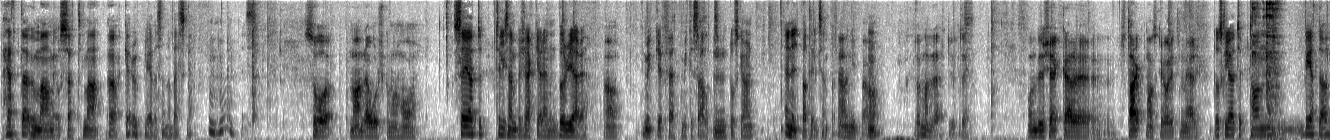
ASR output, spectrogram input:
hetta, umami och sötma ökar upplevelsen av beska. Mhm. Yes. Så med andra ord ska man ha, Säg att du till exempel käkar en burgare. ja, Mycket fett, mycket salt. Mm. Då ska du ha en, en IPA till exempel. en nypa. Mm. Ja. Då är man rätt ute. Om du käkar eh, stark mat ska du ha lite mer Då skulle jag typ ta en vetöl.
